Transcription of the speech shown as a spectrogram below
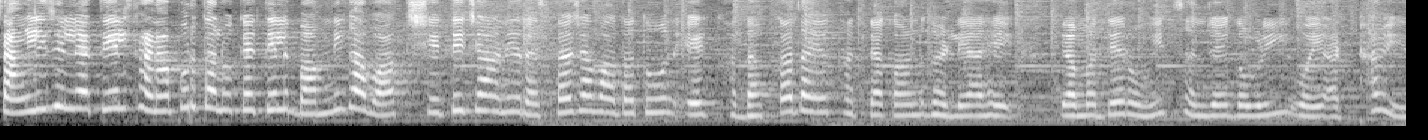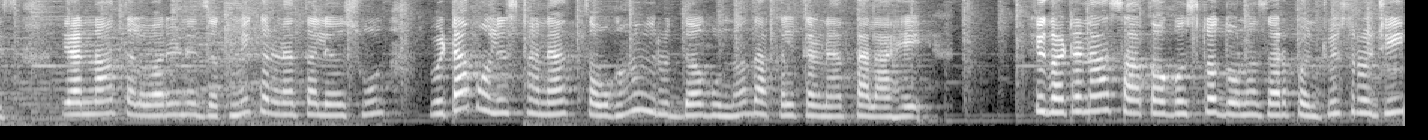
सांगली जिल्ह्यातील खानापूर तालुक्यातील बामणी गावात शेतीच्या आणि रस्त्याच्या वादातून एक धक्कादायक हत्याकांड घडले आहे. यामध्ये रोहित संजय गवळी वय अठ्ठावीस यांना तलवारीने जखमी करण्यात आले असून विटा पोलीस ठाण्यात चौघांविरुद्ध गुन्हा दाखल करण्यात आला आहे. ही घटना सात ऑगस्ट दोन हजार पंचवीस रोजी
